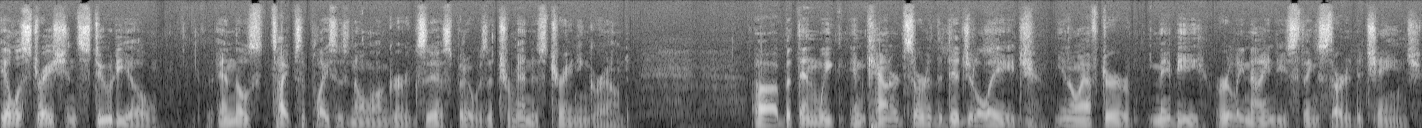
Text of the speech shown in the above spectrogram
illustration studio and those types of places no longer exist, but it was a tremendous training ground. Uh, but then we encountered sort of the digital age. You know, after maybe early 90s, things started to change.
